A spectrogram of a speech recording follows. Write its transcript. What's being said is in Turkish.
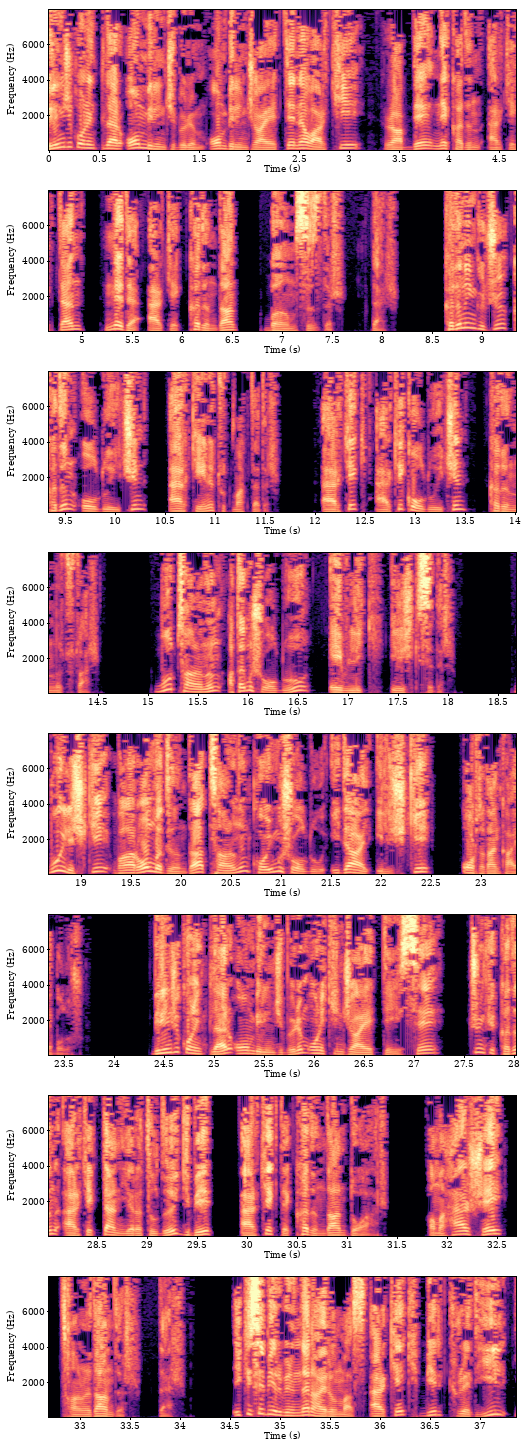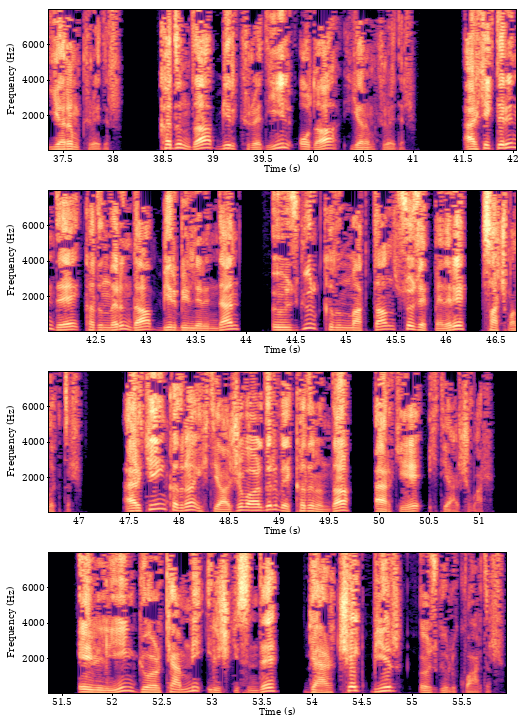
1. Korintiler 11. bölüm 11. ayette ne var ki Rab'de ne kadın erkekten ne de erkek kadından bağımsızdır der. Kadının gücü kadın olduğu için erkeğini tutmaktadır. Erkek erkek olduğu için kadınını tutar. Bu Tanrı'nın atamış olduğu evlilik ilişkisidir. Bu ilişki var olmadığında Tanrı'nın koymuş olduğu ideal ilişki ortadan kaybolur. 1. Korintiler 11. bölüm 12. ayette ise çünkü kadın erkekten yaratıldığı gibi erkek de kadından doğar. Ama her şey Tanrı'dandır der. İkisi birbirinden ayrılmaz. Erkek bir küre değil yarım küredir. Kadın da bir küre değil o da yarım küredir. Erkeklerin de kadınların da birbirlerinden özgür kılınmaktan söz etmeleri saçmalıktır. Erkeğin kadına ihtiyacı vardır ve kadının da erkeğe ihtiyacı var. Evliliğin görkemli ilişkisinde gerçek bir özgürlük vardır.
